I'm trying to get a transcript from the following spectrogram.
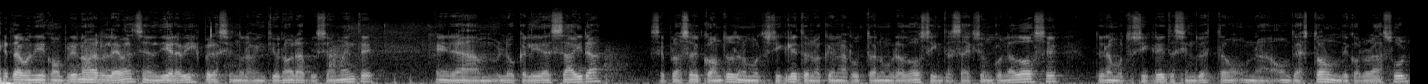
¿Qué tal? Buen día. Como pleno de relevancia, en el día de la víspera, siendo las 21 horas aproximadamente, en la localidad de Zaira, se procede el control de una motocicleta en lo que es la ruta número 12, intersección con la 12, de una motocicleta, siendo esta una Honda Storm de color azul,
